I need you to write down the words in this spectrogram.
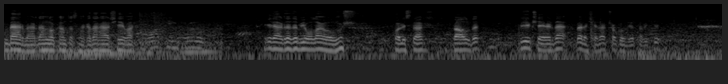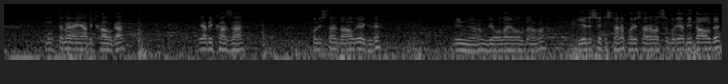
Berberden lokantasına kadar her şey var. İleride de bir olay olmuş. Polisler daldı. Büyük şehirde böyle şeyler çok oluyor tabii ki. Muhtemelen ya bir kavga ya bir kaza. Polisler dağılıyor gibi. Bilmiyorum bir olay oldu ama 7-8 tane polis arabası buraya bir daldı.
